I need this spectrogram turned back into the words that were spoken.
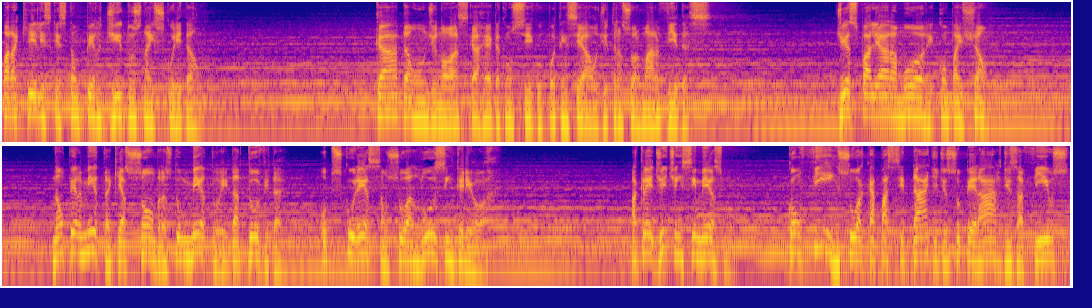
para aqueles que estão perdidos na escuridão. Cada um de nós carrega consigo o potencial de transformar vidas, de espalhar amor e compaixão. Não permita que as sombras do medo e da dúvida obscureçam sua luz interior. Acredite em si mesmo. Confie em sua capacidade de superar desafios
